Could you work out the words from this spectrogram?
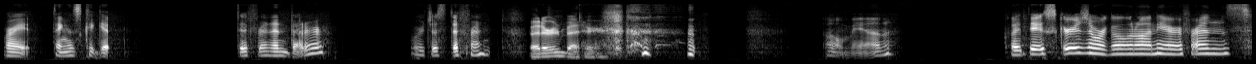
Right, things could get different and better, or just different. Better and better. Oh man, quite the excursion we're going on here, friends.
